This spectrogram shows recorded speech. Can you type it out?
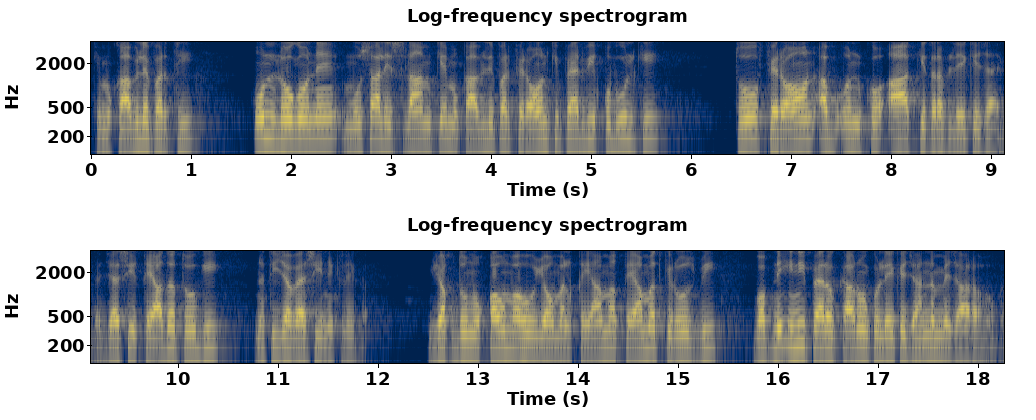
کے مقابلے پر تھی۔ ان لوگوں نے موسا علیہ السلام کے مقابلے پر فرعون کی پیروی قبول کی، تو فرعون اب ان کو آگ کی طرف لے کے جائے گا۔ جیسی قیادت ہوگی نتیجہ ویسے ہی نکلے گا۔ یکدم و قوم ہو یوم القیامہ، قیامت کے روز بھی وہ اپنے انہیں پیروکاروں کو لے کے جہنم میں جا رہا ہوگا۔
